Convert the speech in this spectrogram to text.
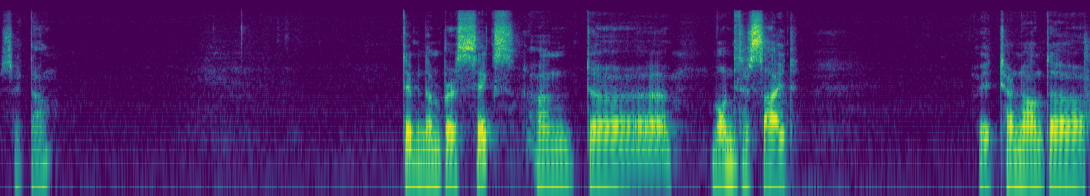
Set down. Step number six on the monitor side we turn on the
